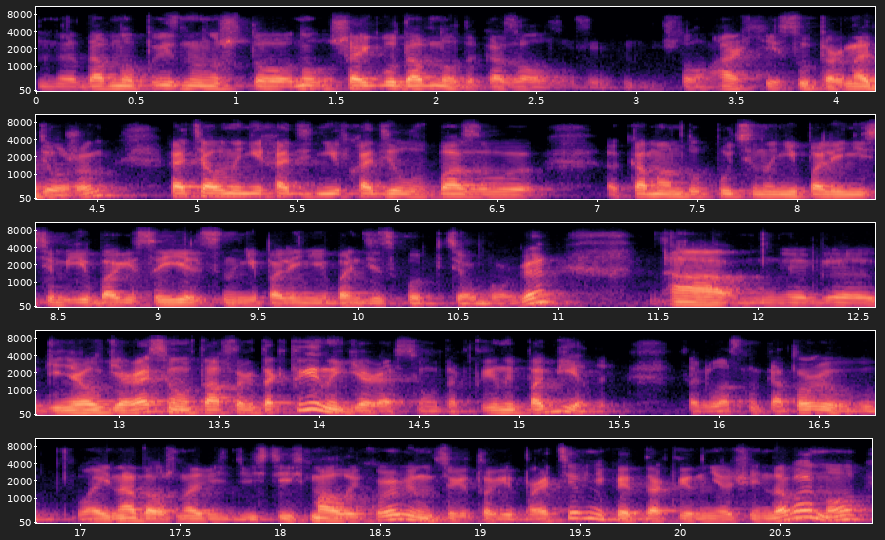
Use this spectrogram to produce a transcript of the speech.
давно признано, что ну, Шойгу давно доказал, что он архи супер надежен, хотя он и не, ходи, не входил в базовую э, команду Путина ни по линии семьи Бориса Ельцина, ни по линии бандитского Петербурга. А э, генерал Герасимов автор доктрины Герасимова, доктрины победы, согласно которой война должна вестись малой кровью на территории противника. Эта доктрина не очень нова, но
